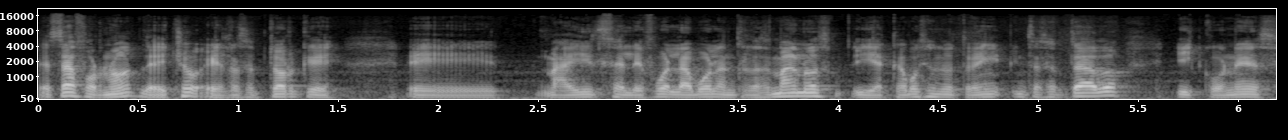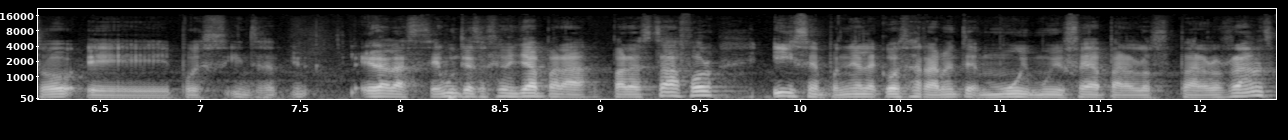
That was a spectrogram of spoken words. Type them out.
Stafford no, de hecho el receptor que eh, ahí se le fue la bola entre las manos y acabó siendo también interceptado y con eso eh, pues era la segunda intercepción ya para, para Stafford y se ponía la cosa realmente muy muy fea para los, para los Rams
